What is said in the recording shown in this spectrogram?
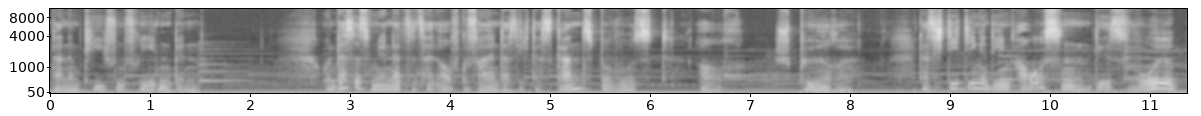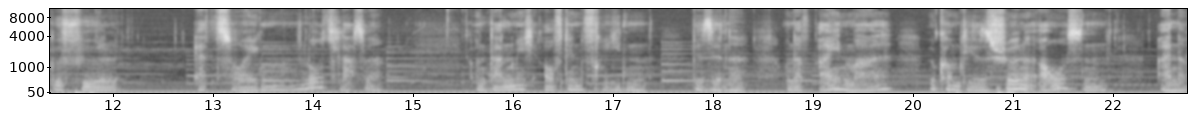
dann im tiefen Frieden bin. Und das ist mir in letzter Zeit aufgefallen, dass ich das ganz bewusst auch spüre. Dass ich die Dinge, die im Außen dieses Wohlgefühl erzeugen, loslasse. Und dann mich auf den Frieden besinne. Und auf einmal bekommt dieses schöne Außen eine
